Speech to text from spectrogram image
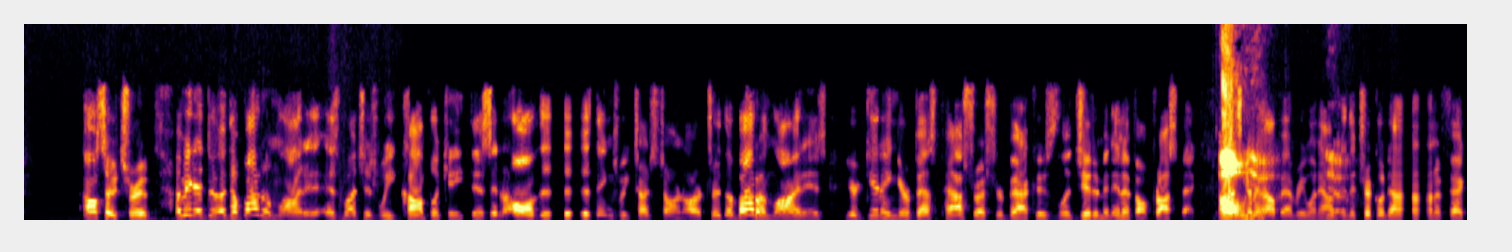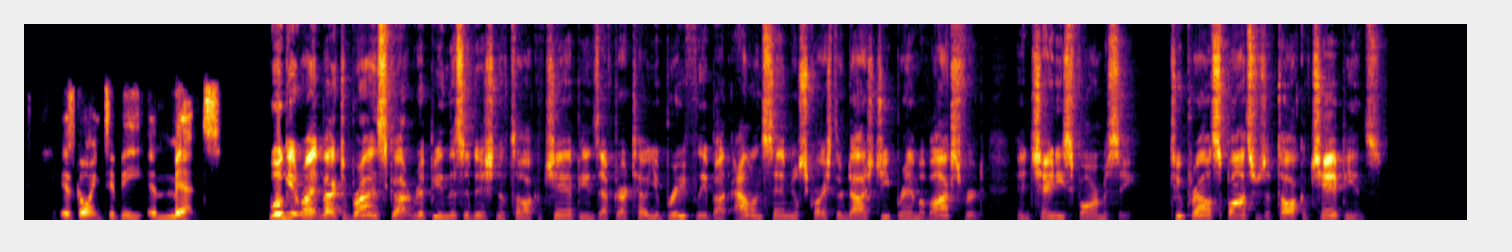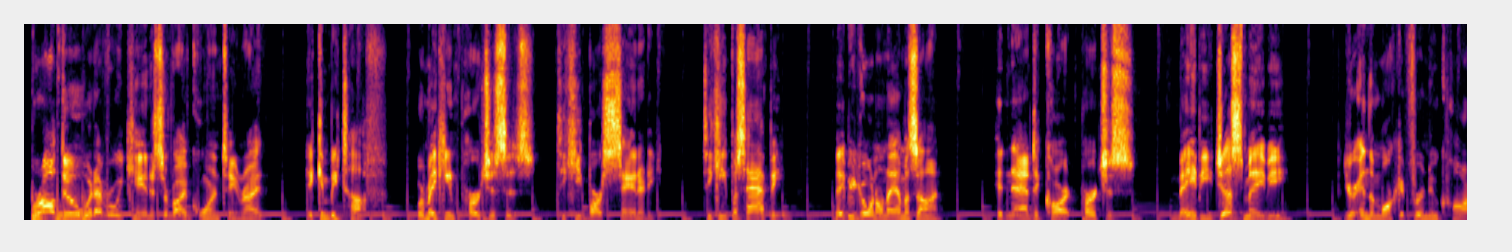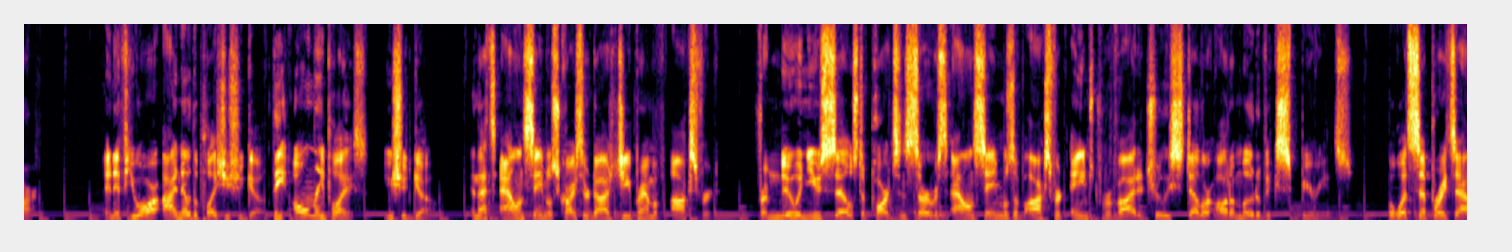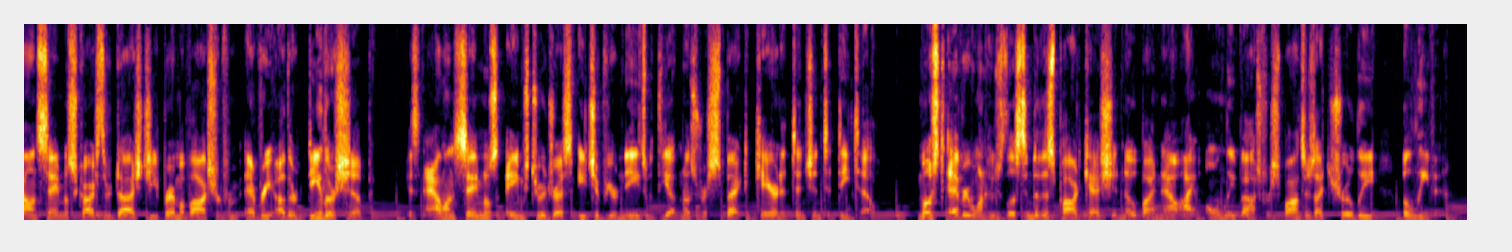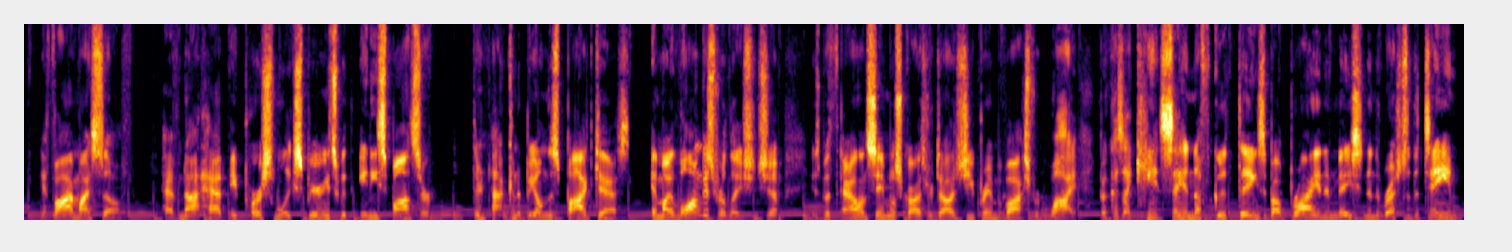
Also true. I mean, at the, at the bottom line, as much as we complicate this and all the, the things we touched on are true, the bottom line is you're getting your best pass rusher back who's a legitimate NFL prospect. Oh, That's Oh, going to yeah. help everyone out, Yeah. and the trickle down effect is going to be immense. We'll get right back to Brian Scott Rippee in this edition of Talk of Champions after I tell you briefly about Alan Samuels Chrysler Dodge Jeep Ram of Oxford and Cheney's Pharmacy, two proud sponsors of Talk of Champions. We're all doing whatever we can to survive quarantine, right? It can be tough. We're making purchases to keep our sanity, to keep us happy. Maybe you're going on Amazon, hit an add to cart, purchase. Maybe, just maybe, you're in the market for a new car. And if you are, I know the place you should go. The only place you should go. And that's Alan Samuels Chrysler Dodge Jeep Ram of Oxford. From new and used sales to parts and service, Alan Samuels of Oxford aims to provide a truly stellar automotive experience. But what separates Alan Samuels Chrysler Dodge Jeep Ram of Oxford from every other dealership is Alan Samuels aims to address each of your needs with the utmost respect, care, and attention to detail. Most everyone who's listened to this podcast should know by now I only vouch for sponsors I truly believe in. If I myself have not had a personal experience with any sponsor, they're not going to be on this podcast. And my longest relationship is with Alan Samuels Chrysler Dodge Jeep Ram of Oxford. Why? Because I can't say enough good things about Brian and Mason and the rest of the team.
